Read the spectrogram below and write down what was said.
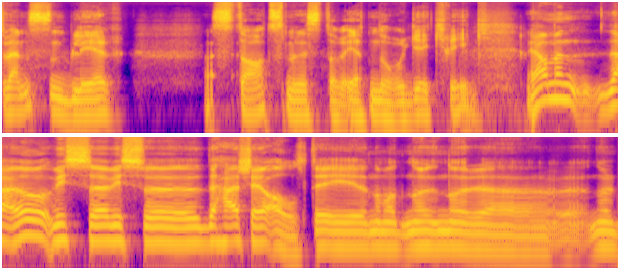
Svendsen blir statsminister i et Norge i krig. Ja, men det er jo hvis, hvis øh, Det her skjer jo alltid i, når, når, når,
